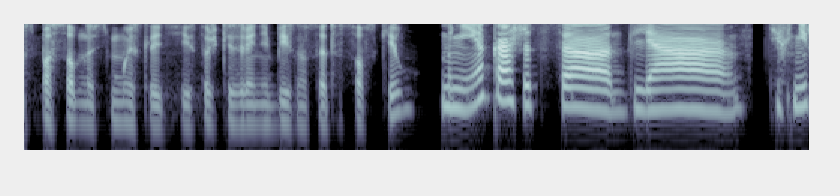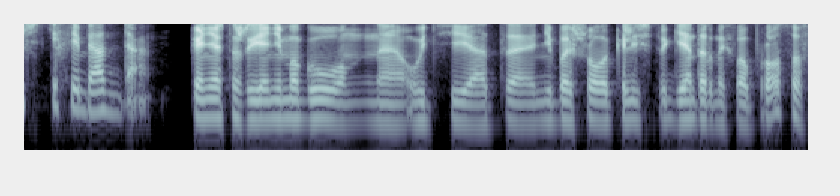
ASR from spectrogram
способность мыслить и с точки зрения бизнеса это soft skill? Мне кажется, для технических ребят, да. Конечно же, я не могу м, уйти от э, небольшого количества гендерных вопросов.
